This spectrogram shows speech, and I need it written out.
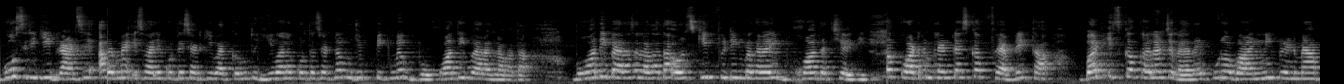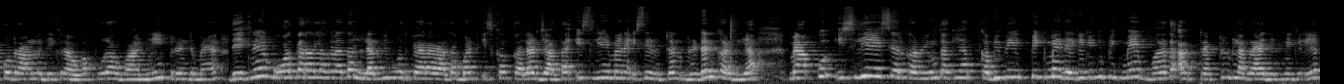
गोश्री की ब्रांड से। अगर मैं इस वाले कुर्ते सेट की बात करूँ तो ये वाला कुर्ता सेट ना मुझे पिक में बहुत ही प्यारा लगा था, बहुत ही प्यारा सा लगा था और इसकी फिटिंग वगैरह भी बहुत अच्छी आई थी। कॉटन ब्लैंड का इसका फेब्रिक था बट इसका कलर चला था। पूरा वानी प्रिंट में आपको ड्राउन में दिख रहा होगा, पूरा वानी प्रिंट में देखने में बहुत प्यारा लग रहा था, लग भी बहुत प्यारा रहा था बट इसका कलर जाता है इसलिए मैंने इसे रिटर्न रिटर्न कर दिया। मैं आपको इसलिए शेयर कर रही हूँ ताकि आप कभी भी पिक में देखें, क्योंकि पिक में बहुत ज़्यादा अट्रैक्टिव लग रहा है दिखने के लिए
